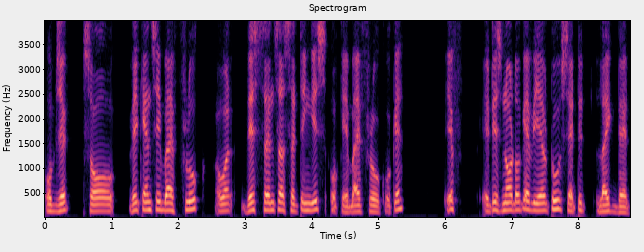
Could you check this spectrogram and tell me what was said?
object. So we can see by fluke our this sensor setting is okay by fluke. Okay. If it is not okay, we have to set it like that.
